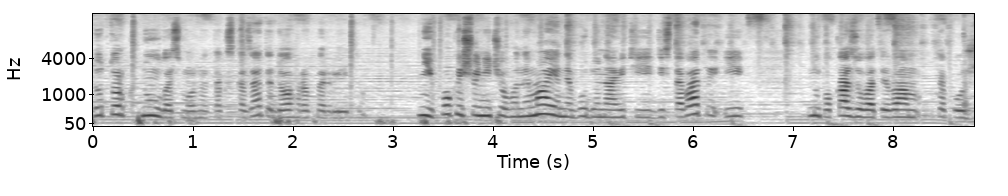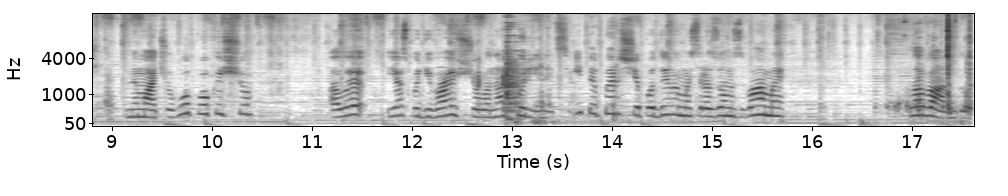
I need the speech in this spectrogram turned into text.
Доторкнулась, можна так сказати, до агроперліту. Ні, поки що нічого немає, не буду навіть її діставати і ну, показувати вам також нема чого поки що. Але я сподіваюся, що вона коріниться. І тепер ще подивимось разом з вами лаванду.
